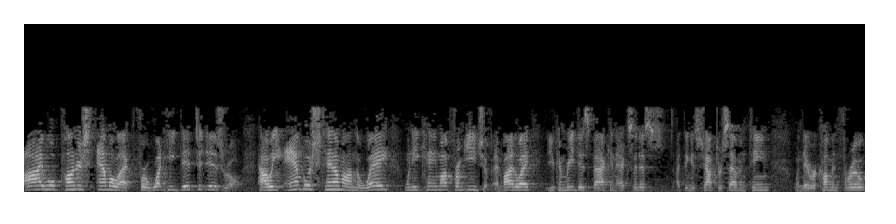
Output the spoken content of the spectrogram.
I will punish Amalek for what he did to Israel, how he ambushed him on the way when he came up from Egypt. And by the way, you can read this back in Exodus, I think it's chapter 17, when they were coming through.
